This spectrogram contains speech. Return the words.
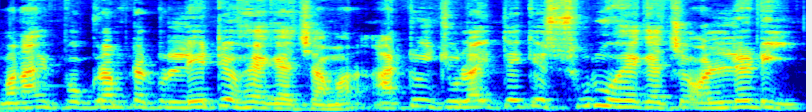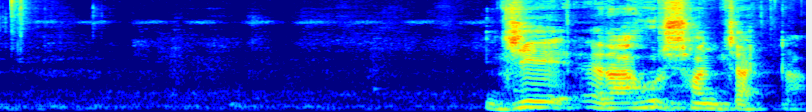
মানে আমি প্রোগ্রামটা একটু লেটে হয়ে গেছে আমার। আটই জুলাই থেকে শুরু হয়ে গেছে অলরেডি যে রাহুর সঞ্চারটা।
